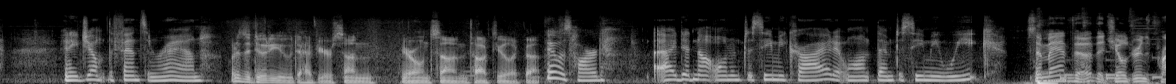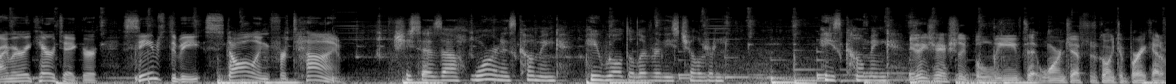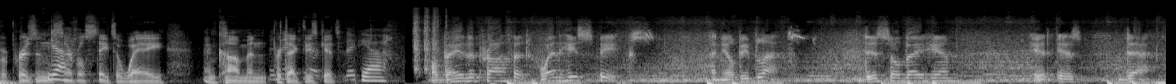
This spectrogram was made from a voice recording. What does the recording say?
And he jumped the fence and ran. What does it do to you to have your son, your own son, talk to you like that? It was hard. I did not want them to see me cry. I didn't want them to see me weak. Samantha, the children's primary caretaker, seems to be stalling for time. She says, uh, Warren is coming. He will deliver these children. He's coming. You think she actually believed that Warren Jeffs was going to break out of a prison Yeah. several states away and come and protect these kids? Yeah. Obey the prophet when he speaks, and you'll be blessed. Disobey him, it is death.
